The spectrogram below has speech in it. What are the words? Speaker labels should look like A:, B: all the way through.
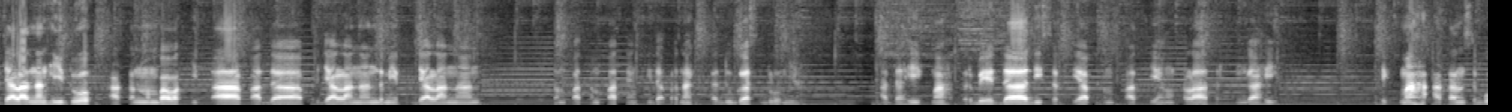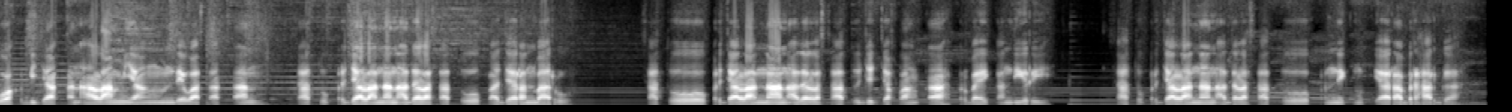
A: Perjalanan hidup akan membawa kita pada perjalanan demi perjalanan ke tempat-tempat yang tidak pernah kita duga sebelumnya. Ada hikmah berbeda di setiap tempat yang telah tersinggahi. Hikmah akan sebuah kebijakan alam yang mendewasakan satu perjalanan adalah satu pelajaran baru. Satu perjalanan adalah satu jejak langkah perbaikan diri. Satu perjalanan adalah satu pernik mutiara berharga.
